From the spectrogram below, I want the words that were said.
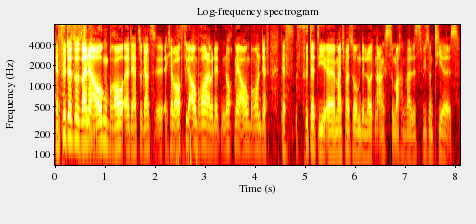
der füttert so seine Augenbrauen, äh, der hat so ganz, äh, ich habe auch viele Augenbrauen, aber der hat noch mehr Augenbrauen, der, der füttert die äh, manchmal so, um den Leuten Angst zu machen, weil es wie so ein Tier ist.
